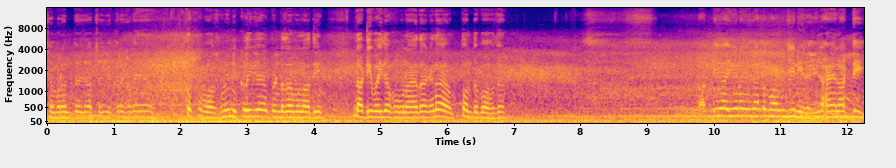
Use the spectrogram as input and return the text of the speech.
ਸਿਮਰਨ ਤੇ ਚਾਚਾ ਜੀ ਇੱਧਰ ਖੜੇ ਆ। ਧੁੱਪ ਬਹੁਤ ਸੋਹਣੀ ਨਿਕਲੀ ਹੈ ਪਿੰਡ ਦਾ ਮਲਾਦੀ ਲਾਡੀ ਬਾਈ ਦਾ ਫੋਨ ਆਇਆ ਤਾਂ ਕਹਿੰਦਾ ਧੁੰਦ ਬਹੁਤ। ਲਾਡੀ ਬਾਈ ਉਹਨਾਂ ਦੀ ਗੱਲ ਬਣ ਜੀ ਨਹੀਂ ਰਹੀ। ਹੈ ਲਾਡੀ।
